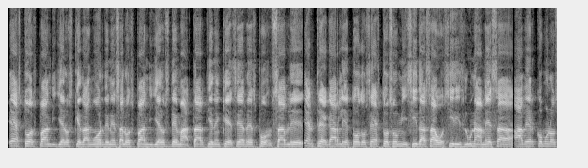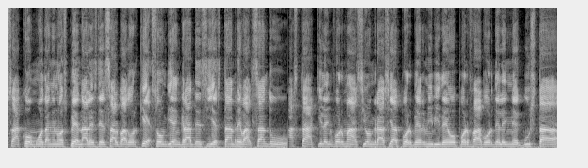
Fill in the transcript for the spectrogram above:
Estos pandilleros que dan órdenes a los pandilleros de matar tienen que ser responsables. Y entregarle todos estos homicidas a Osiris Luna Mesa. A ver cómo los acomodan en los penales del Salvador que son bien grandes y están rebalsando. Hasta aquí la información, gracias por ver mi video, por favor denle me gusta.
